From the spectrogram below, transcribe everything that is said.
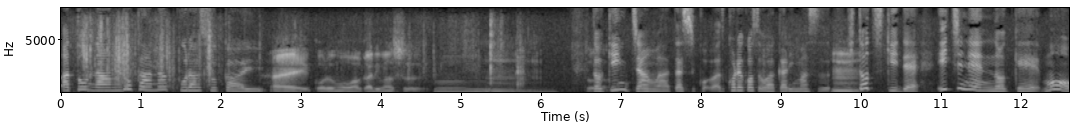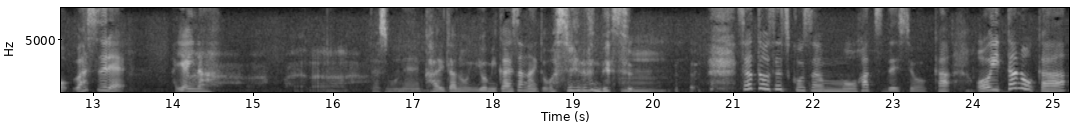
あと何度かなクラス会。はいこれもわかります。うーんドキンちゃんは私ここれこそ分かります、ん。一月で一年の計もう忘れ。早いな。私もね書いたのを読み返さないと忘れるんです、うん。佐藤幸子さんも初でしょうか。置いたのか？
